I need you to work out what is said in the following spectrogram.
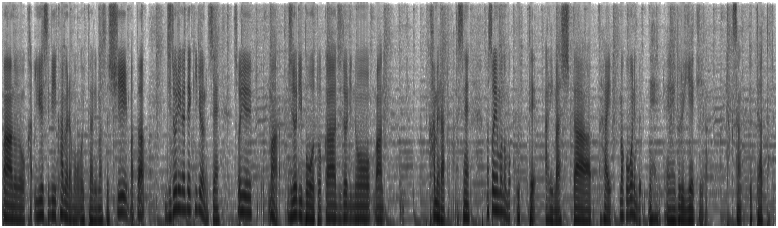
まあ、あの、USB カメラも置いてありますし、また、自撮りができるようなですね、そういう、まあ、自撮り棒とか、自撮りの、まあ、カメラとかですね、まあ、そういうものも売ってありました。はい。まあ、ここにね、えーブルーイエティがたくさん売ってあったという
